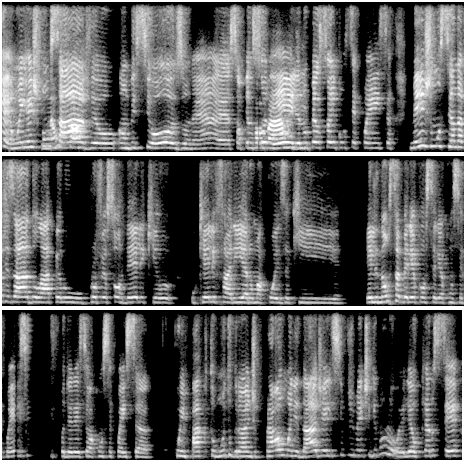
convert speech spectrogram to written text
é um irresponsável, só... ambicioso, né? É, só pensou nele, não pensou em consequência, mesmo sendo avisado lá pelo professor dele que eu, o que ele faria era uma coisa que ele não saberia qual seria a consequência, poderia ser uma consequência com impacto muito grande para a humanidade, ele simplesmente ignorou. Ele, eu quero ser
